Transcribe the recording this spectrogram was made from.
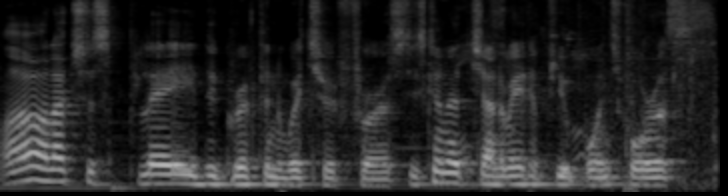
oh, let's just play the Griffin Witcher first. He's gonna generate a few points for us.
